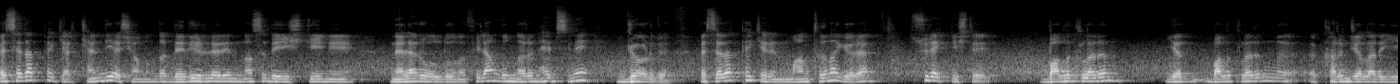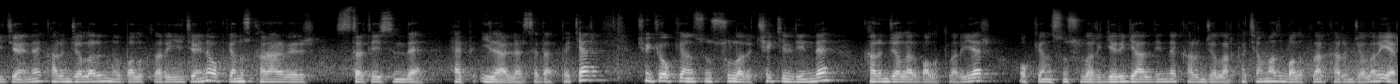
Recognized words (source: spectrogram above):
Ve Sedat Peker kendi yaşamında devirlerin nasıl değiştiğini, neler olduğunu filan bunların hepsini gördü. Ve Sedat Peker'in mantığına göre sürekli işte balıkların ya balıkların mı karıncaları yiyeceğine, karıncaların mı balıkları yiyeceğine okyanus karar verir stratejisinde hep ilerler Sedat Peker. Çünkü okyanusun suları çekildiğinde karıncalar balıkları yer. Okyanusun suları geri geldiğinde karıncalar kaçamaz, balıklar karıncaları yer.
